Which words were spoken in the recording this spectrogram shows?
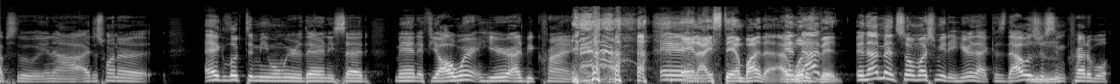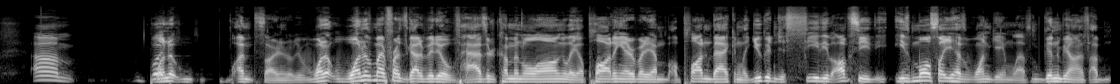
Absolutely. And uh, I just want to. Egg looked at me when we were there and he said, Man, if y'all weren't here, I'd be crying. and, And I stand by that. I and would that, have been. And that meant so much to me to hear that because that was just incredible. Um, but One of, I'm sorry. One one of my friends got a video of Hazard coming along, like applauding everybody. I'm applauding back, and like you can just see the. Obviously, he's most likely has one game left. I'm gonna be honest. I'm,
